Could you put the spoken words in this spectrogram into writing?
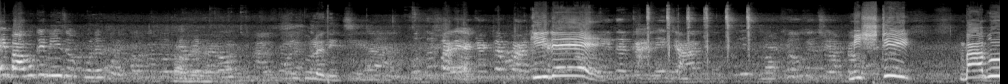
এই বাবুকে নিয়ে যাও কোলে করে। তুলে দিচ্ছি কি রে? একটা মিষ্টি। বাবু।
